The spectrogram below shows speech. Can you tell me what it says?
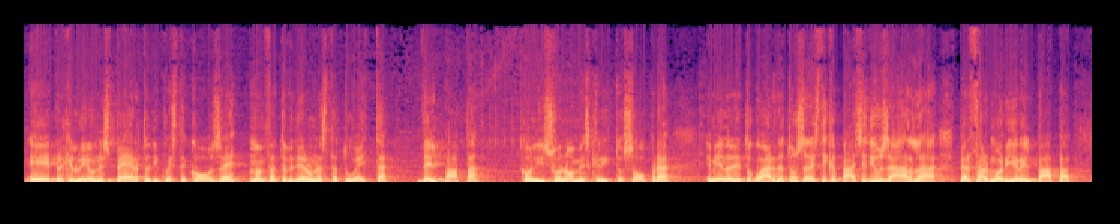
eh, perché lui è un esperto di queste cose, mi hanno fatto vedere una statuetta del Papa con il suo nome scritto sopra e mi hanno detto guarda tu saresti capace di usarla per far morire il Papa.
